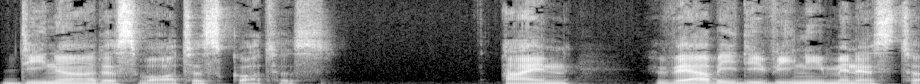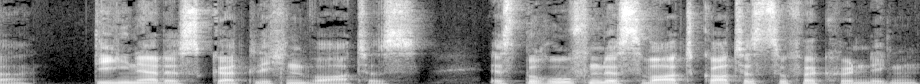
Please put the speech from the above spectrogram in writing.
Diener des Wortes Gottes. Ein Verbi Divini Minister, Diener des göttlichen Wortes, ist berufen, das Wort Gottes zu verkündigen,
